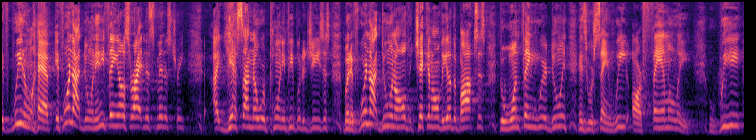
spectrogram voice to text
if we don't have, if we're not doing anything else right in this ministry, uh, yes, I know we're pointing people to Jesus, but if we're not doing all the, checking all the other boxes, the one thing we're doing is we're saying we are family. We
